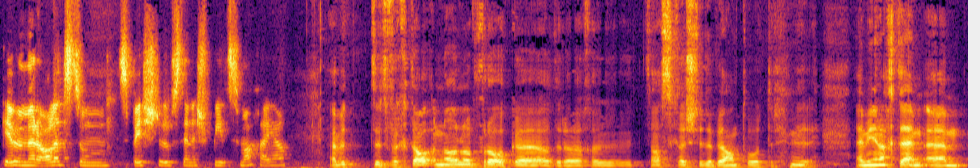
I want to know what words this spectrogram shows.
geben wir alles, um das Beste aus diesen Spielen zu machen, ja. Eben, vielleicht noch eine Frage, oder äh, das kannst du beantworten, äh, je nachdem. Ähm,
